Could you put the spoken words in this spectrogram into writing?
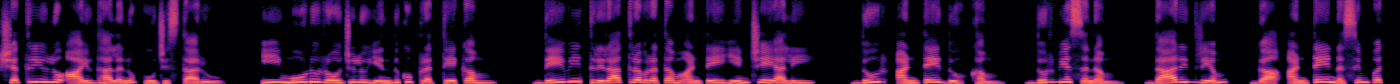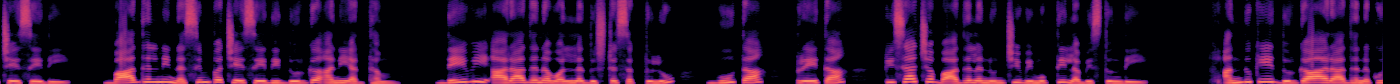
క్షత్రియులు ఆయుధాలను పూజిస్తారు. ఈ మూడు రోజులు ఎందుకు ప్రత్యేకం? దేవి త్రిరాత్రవ్రతం అంటే ఏం చేయాలి? దుర్ అంటే దుఃఖం దుర్వ్యసనం దారిద్ర్యం గా అంటే నశింపచేసేది బాధల్ని నశింపచేసేది దుర్గ అని అర్థం. దేవి ఆరాధన వల్ల దుష్టశక్తులు భూత ప్రేత పిశాచ బాధల నుంచి విముక్తి లభిస్తుంది. అందుకే దుర్గా ఆరాధనకు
